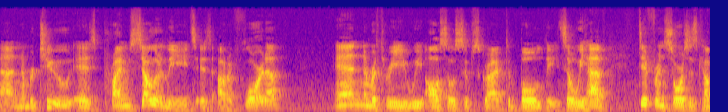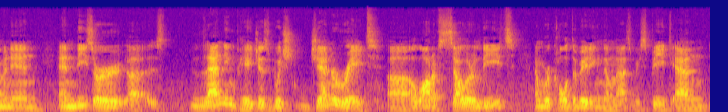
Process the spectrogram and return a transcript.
Uh, number two is Prime Seller Leads is out of Florida. And number three, we also subscribe to Bold Leads. So we have different sources coming in, and these are uh, landing pages which generate uh, a lot of seller leads, and we're cultivating them as we speak. And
